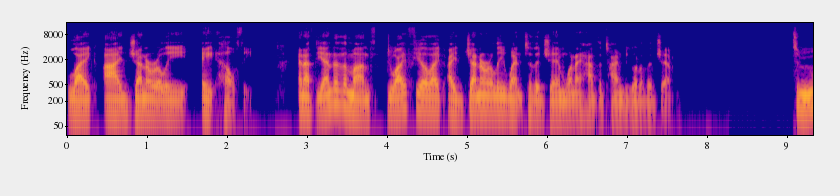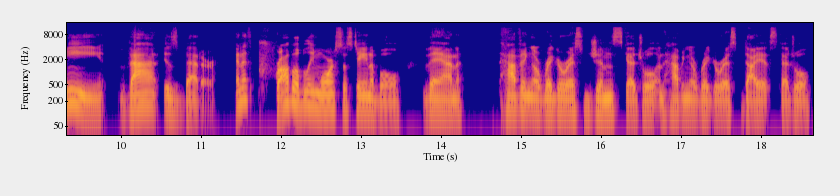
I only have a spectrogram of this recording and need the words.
like I generally ate healthy? And at the end of the month, do I feel like I generally went to the gym when I had the time to go to the gym? To me, that is better. And it's probably more sustainable than having a rigorous gym schedule and having a rigorous diet schedule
